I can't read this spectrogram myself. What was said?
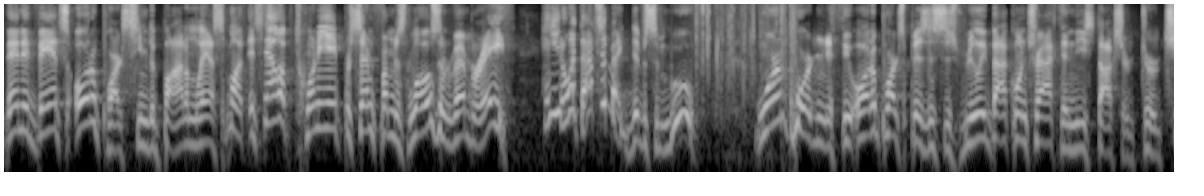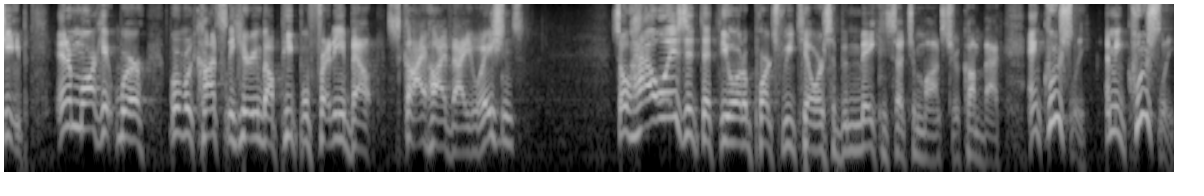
Then Advance Auto Parts seemed to bottom last month. It's now up 28% from its lows on November 8th. Hey, you know what? That's a magnificent move. More important, if the auto parts business is really back on track, then these stocks are dirt cheap. In a market where, where we're constantly hearing about people fretting about sky high valuations. So, how is it that the auto parts retailers have been making such a monster comeback? And crucially, I mean, crucially,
